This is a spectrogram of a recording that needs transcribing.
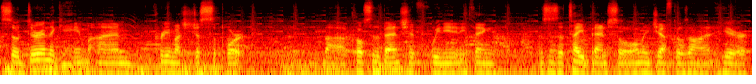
So during the game, I'm pretty much just support, uh, close to the bench if we need anything. This is a tight bench, so only Jeff goes on it here.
